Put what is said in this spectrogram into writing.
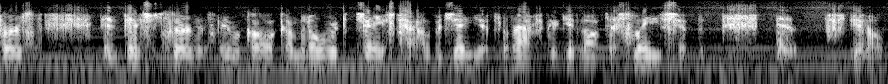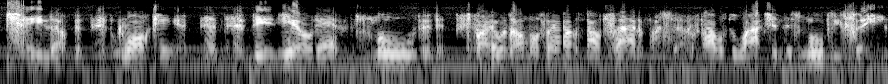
first indentured servants, they were called, coming over to Jamestown, Virginia from Africa, getting off their slave ship and, and you know, chained up and, and walking and, and, and being yelled at and moved. And it, it was almost like I was outside of myself. I was watching this movie scene.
